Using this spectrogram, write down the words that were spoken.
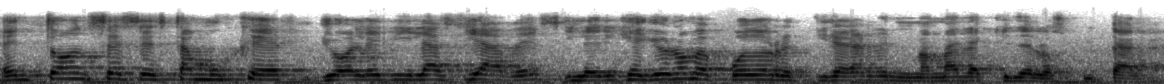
Entonces esta mujer, yo le di las llaves y le dije, yo no me puedo retirar de mi mamá de aquí del hospital.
